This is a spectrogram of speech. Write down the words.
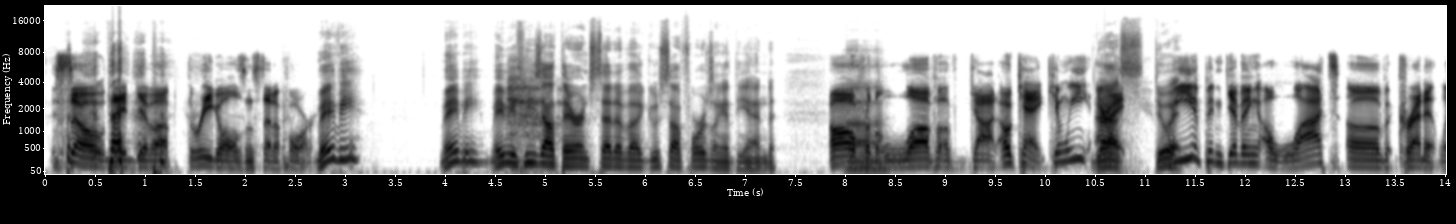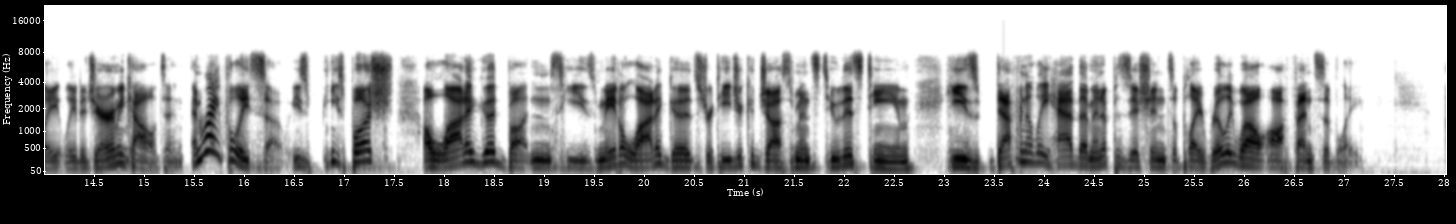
So they'd give up three goals instead of four. maybe, maybe, maybe if he's out there instead of uh, Gustav Forsling at the end. Oh, for the Uh, love of God. Okay, can we? all right. yes, do it. We have been giving a lot of credit lately to Jeremy Colliton, and rightfully so. He's he's pushed a lot of good buttons. He's made a lot of good strategic adjustments to this team. He's definitely had them in a position to play really well offensively.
